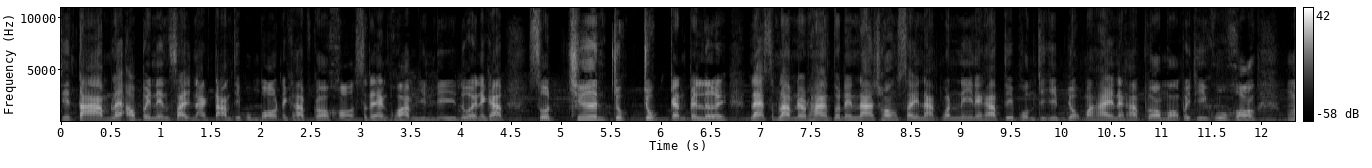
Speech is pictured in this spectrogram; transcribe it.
ที่ตามและเอาไปเน้นใส่หนักตามที่ผมบอกนะครับ ก็ขอแสดงความยินดีด้วยนะครับ สดชื่นจุกๆกันไปเลย และสำหรับแนวทางตัวเน้นหน้าช่องใส่หนักวันนี้นะครับที่ผมจะหยิบยกมาให้นะครับก็มองไปที่คู่ของแม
